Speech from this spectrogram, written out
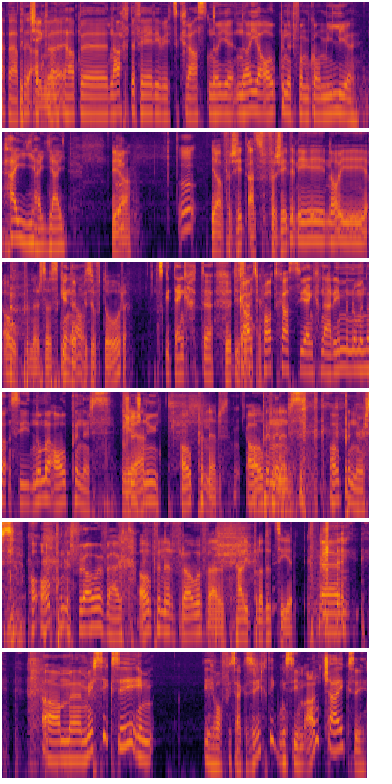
eben, aber, Der Jingle. aber, aber nach der Ferien wird es krass. Neuer neue Opener vom Gomilio. Hei, hei, hei. Ja. Mhm. Ja, verschied also verschiedene neue Openers. Es gibt Genau. etwas auf die Ohren. Es gibt eigentlich, der ganze sagen. Podcast sind eigentlich immer nur, sind nur Openers. Ja. Sonst nichts. Openers. Openers. Openers. Opener Frauenfeld. Opener Frauenfeld. Habe ich produziert. ähm, ähm, äh, wir waren im, ich hoffe, ich sage es richtig, wir waren im gewesen.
